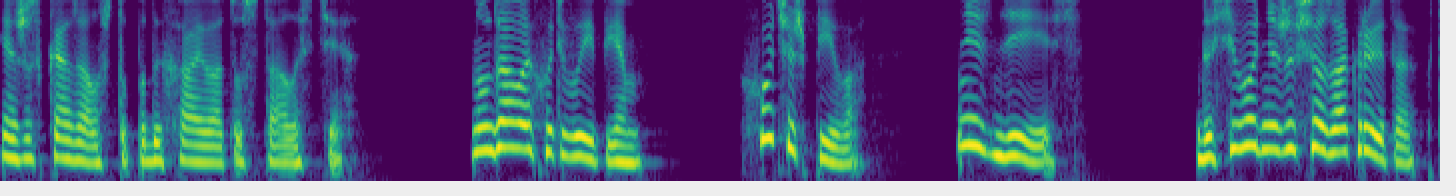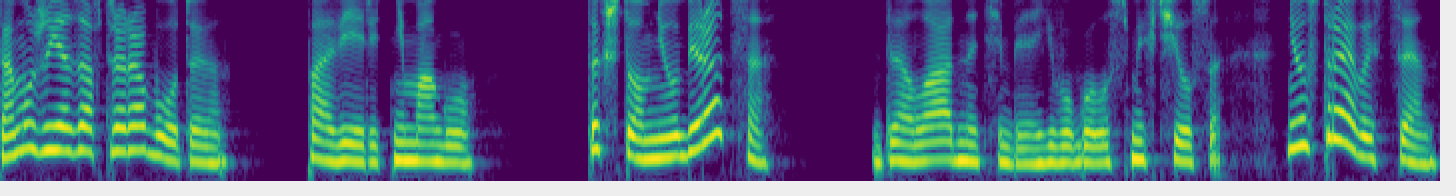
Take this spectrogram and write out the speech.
«Я же сказал, что подыхаю от усталости». «Ну, давай хоть выпьем. Хочешь пива?» «Не здесь». «Да сегодня же все закрыто. К тому же я завтра работаю». «Поверить не могу». «Так что, мне убираться?» «Да ладно тебе», — его голос смягчился. «Не устраивай сцен.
